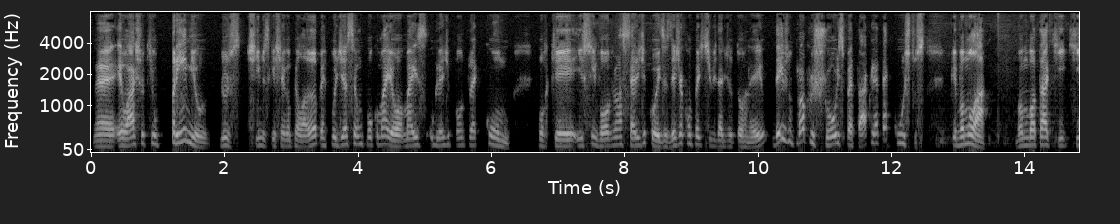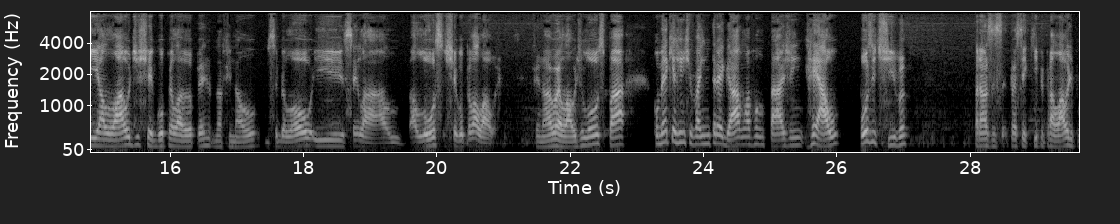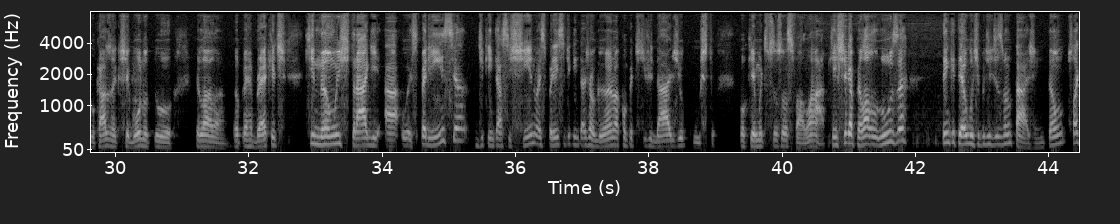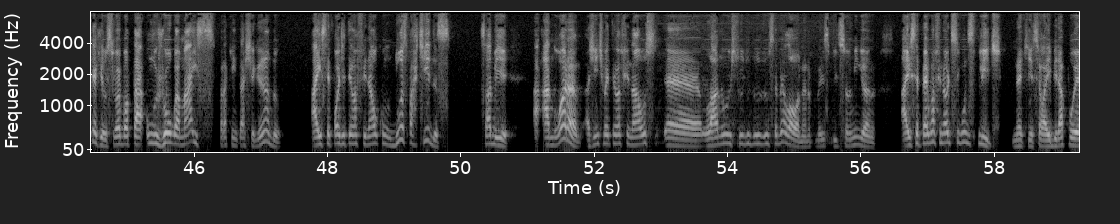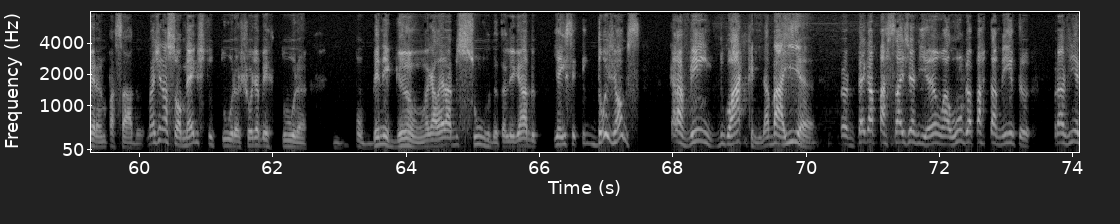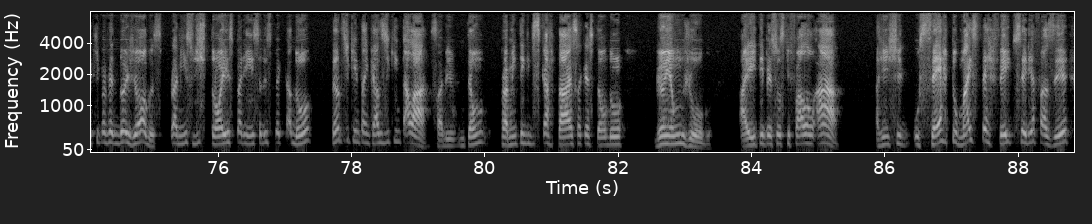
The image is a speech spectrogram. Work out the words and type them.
É, eu acho que o prêmio dos times que chegam pela upper podia ser um pouco maior, mas o grande ponto é como. Porque isso envolve uma série de coisas, desde a competitividade do torneio, desde o próprio show, espetáculo e até custos. Porque vamos lá, vamos botar aqui que a Loud chegou pela upper na final do CBLOL e, sei lá, a Los chegou pela Lauer. Final é Loud Los, pá. Como é que a gente vai entregar uma vantagem real, positiva, para essa equipe, para a Loud, por caso, né, que chegou no, pela upper bracket, que não estrague a, a experiência de quem está assistindo, a experiência de quem está jogando, a competitividade e o custo. Porque muitas pessoas falam, ah, quem chega pela loser tem que ter algum tipo de desvantagem. Então, só que aquilo, você vai botar um jogo a mais para quem está chegando, aí você pode ter uma final com duas partidas, sabe? Agora a gente vai ter uma final é, lá no estúdio do, do CBLOL, né? No primeiro split, se eu não me engano. Aí você pega uma final de segundo split, né? Que, sei lá, Ibirapuera, ano passado. Imagina só, mega estrutura, show de abertura, pô, Benegão, uma galera absurda, tá ligado? E aí você tem dois jogos. O cara vem do Acre, da Bahia, pega a passagem de avião, aluga apartamento para vir aqui para ver dois jogos. Para mim isso destrói a experiência do espectador, tanto de quem tá em casa de quem tá lá, sabe? Então, para mim tem que descartar essa questão do ganha um jogo. Aí tem pessoas que falam, ah, a gente, o certo, mais perfeito seria fazer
